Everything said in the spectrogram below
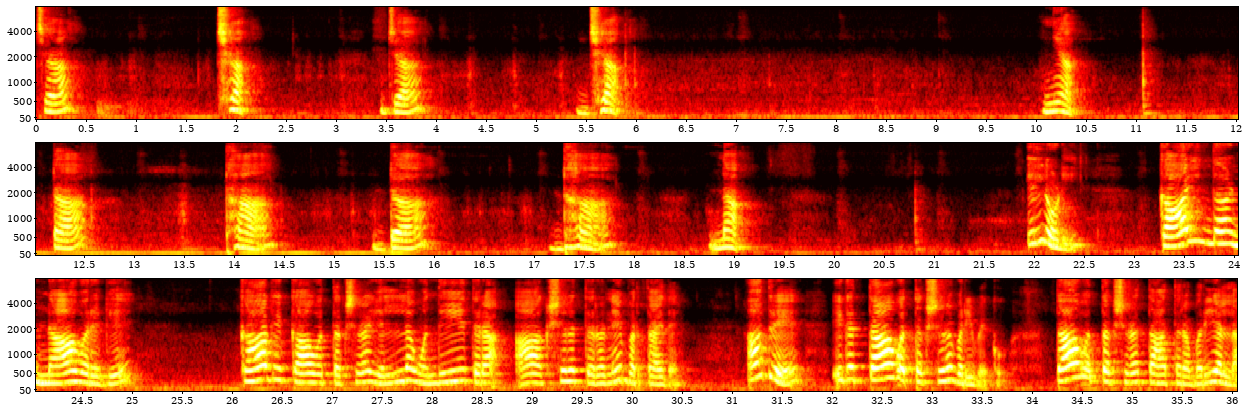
ಚ, ಛ, ಜ, ಝ. ನ್ಯ ಟ ಠ ಡ ಢ ನ ಇಲ್ಲಿ ನೋಡಿ, ಕಾಯಿಂದ ನಾವರೆಗೆ ಕಾಗೆ ಕಾವತ್ತ ಒತ್ತಕ್ಷರ ಎಲ್ಲ ಒಂದೇ ಥರ ಆ ಅಕ್ಷರ ಥರನೇ ಬರ್ತಾ ಇದೆ. ಆದರೆ ಈಗ ತಾವತ್ತಕ್ಷರ ಬರಿಬೇಕು. ತಾ ಒತ್ತಕ್ಷರ ತಾ ಥರ ಬರೆಯಲ್ಲ.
